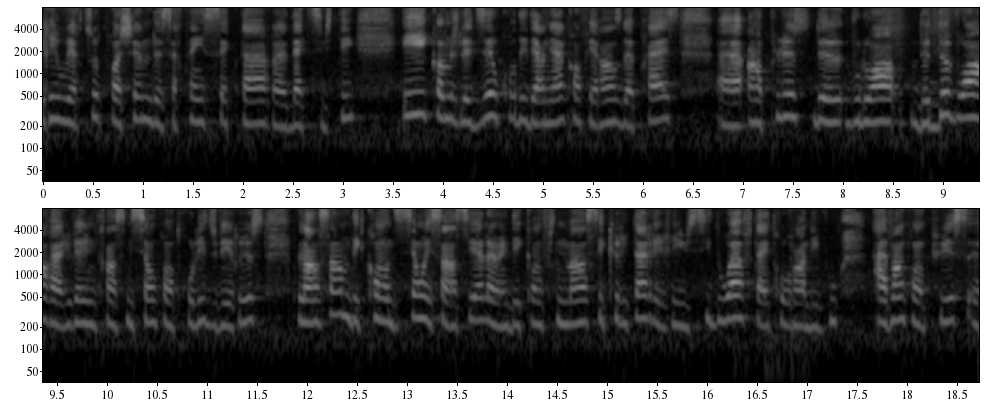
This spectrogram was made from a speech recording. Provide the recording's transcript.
réouverture prochaine de certains secteurs d'activité. Et comme je le disais au cours des dernières conférences de presse, en plus de vouloir, de devoir arriver à une transmission contrôlée du virus, l'ensemble des conditions essentielles à un déconfinement sécuritaire et réussi être au rendez-vous avant qu'on puisse, euh,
